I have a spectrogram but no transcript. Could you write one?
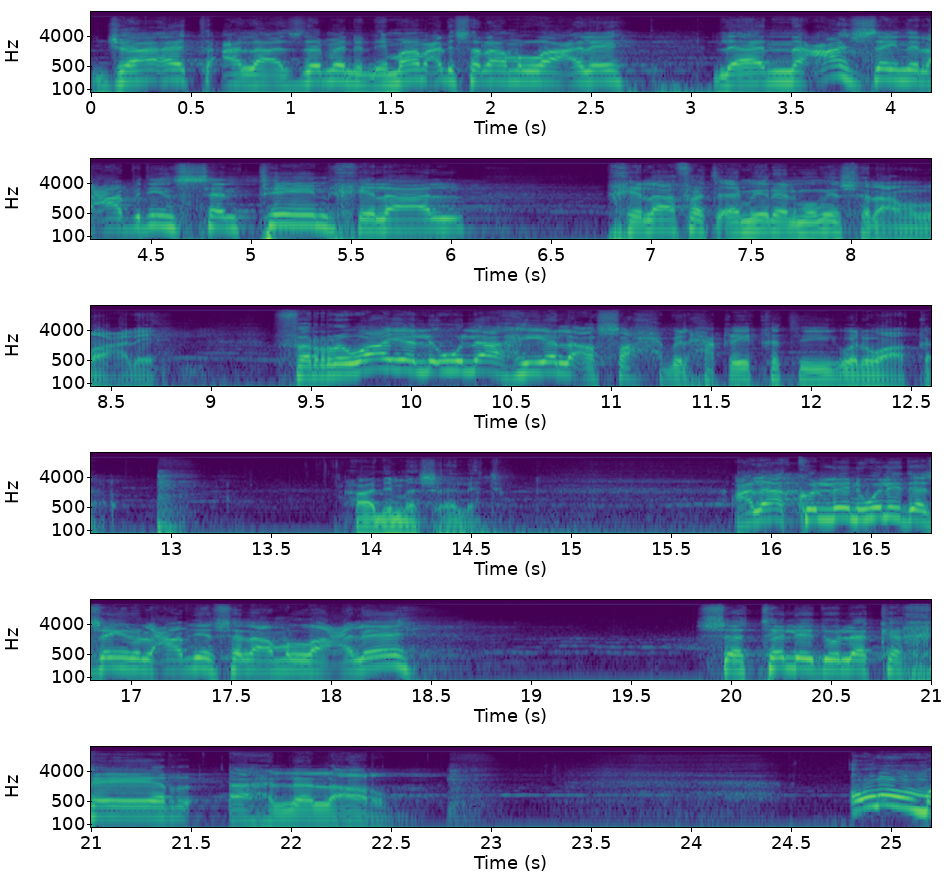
جاءت على زمن الإمام علي سلام الله عليه لأن عاش زين العابدين سنتين خلال خلافة أمير المؤمنين سلام الله عليه. فالرواية الأولى هي الأصح بالحقيقة والواقع. هذه مسألته على كل ولد زين العابدين سلام الله عليه ستلد لك خير أهل الأرض. أم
